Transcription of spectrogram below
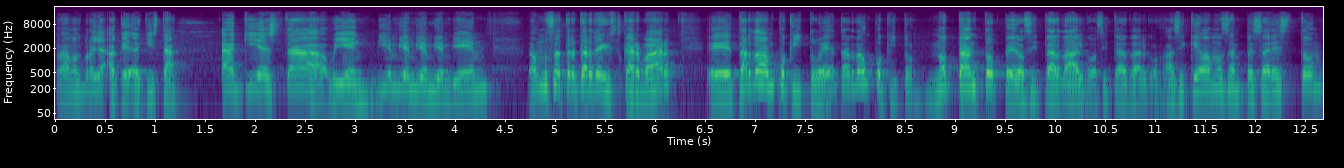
vamos para allá, ok, aquí está. Aquí está, bien, bien, bien, bien, bien, bien. Vamos a tratar de escarbar. Eh, tarda un poquito, eh, tarda un poquito. No tanto, pero sí tarda algo, sí tarda algo. Así que vamos a empezar esto.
